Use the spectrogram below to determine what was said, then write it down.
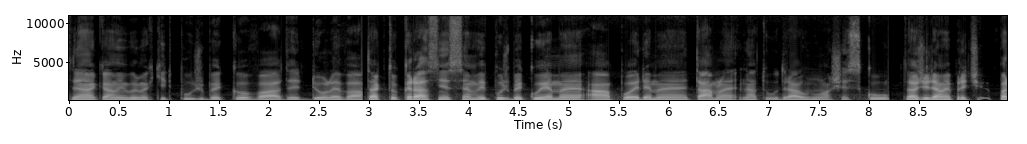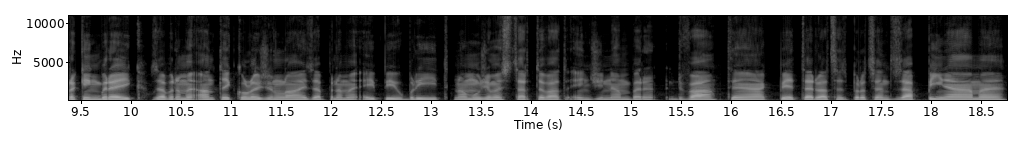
Tak a my budeme chtít pushbackovat doleva. Tak to krásně sem vypushbackujeme a pojedeme tamhle na tu dráhu 06. Takže dáme pryč parking brake, zapneme anti-collision light, zapneme APU bleed, no můžeme startovat engine number 2, tak 25% zapínáme.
